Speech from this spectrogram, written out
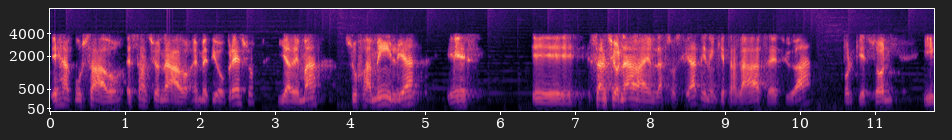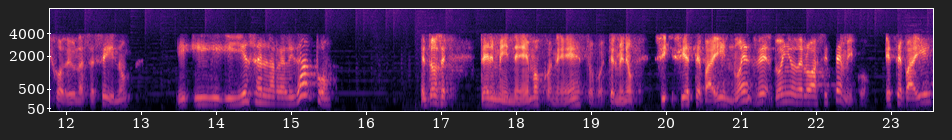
es acusado, es sancionado, es metido preso y además su familia es eh, sancionada en la sociedad, tienen que trasladarse de ciudad porque son hijos de un asesino y, esa es la realidad. Entonces, terminemos con esto, pues terminemos. Si, si este país no es dueño de lo asistémico, este país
